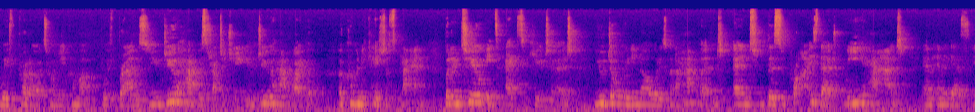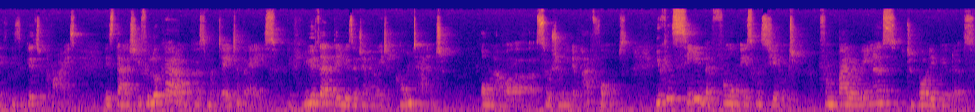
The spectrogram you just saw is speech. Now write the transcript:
with products, when you come up with brands, you do have a strategy, you do have like a, a communications plan. But until it's executed, you don't really know what is going to happen. And the surprise that we had, and, and I guess it's a good surprise, is that if you look at our customer database, if you use the user generated content on our social media platforms, you can see that Form is consumed from ballerinas to bodybuilders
